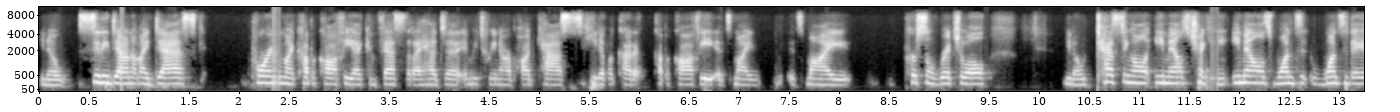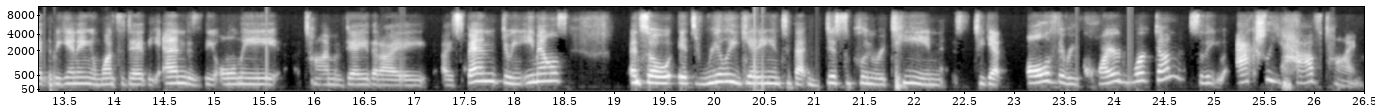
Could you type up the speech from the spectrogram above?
you know sitting down at my desk pouring my cup of coffee i confess that i had to in between our podcasts heat up a cup of coffee. It's my it's my personal ritual you know testing all emails checking emails once once a day at the beginning and once a day at the end is the only time of day that i i spend doing emails. And so it's really getting into that discipline routine to get all of the required work done so that you actually have time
